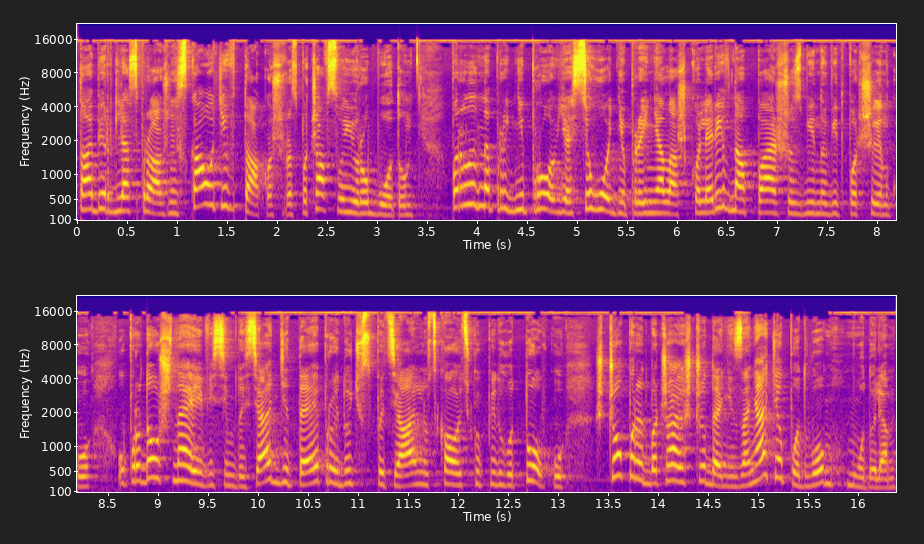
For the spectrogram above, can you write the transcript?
Табір для справжніх скаутів також розпочав свою роботу. Перлина Придніпров'я сьогодні прийняла школярів на першу зміну відпочинку. Упродовж неї 80 дітей пройдуть спеціальну скаутську підготовку, що передбачає щоденні заняття по двом модулям.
